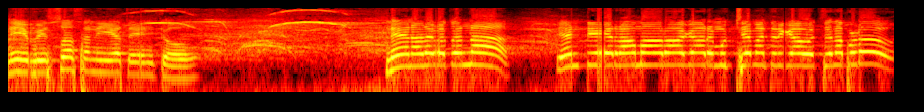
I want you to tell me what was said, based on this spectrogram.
నీ విశ్వసనీయత ఏంటో? నేను అడుగుతున్నా ఎన్టీ రామారావు గారు ముఖ్యమంత్రిగా వచ్చినప్పుడు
